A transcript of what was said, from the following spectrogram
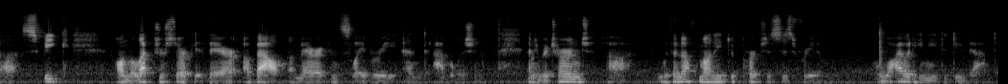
uh, speak on the lecture circuit there about American slavery and abolition. And he returned uh, with enough money to purchase his freedom. Well, why would he need to do that?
